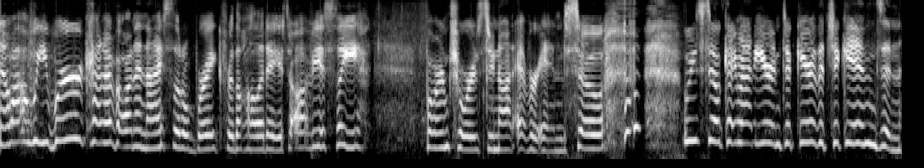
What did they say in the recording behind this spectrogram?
Now, while we were kind of on a nice little break for the holidays, obviously farm chores do not ever end. So we still came out here and took care of the chickens and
